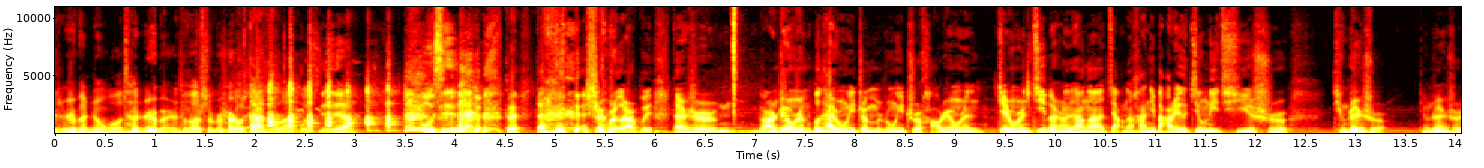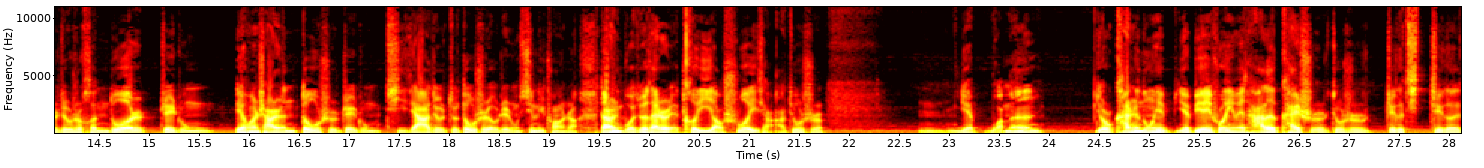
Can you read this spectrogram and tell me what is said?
日本政府，他日本人他妈什么事儿都干出来，不新鲜，真不新鲜。对，但是是不是有点不？但是嗯反正这种人不太容易这么容易治好。这种人，这种人基本上像刚才讲的汉尼拔这个经历，其实挺真实，挺真实。就是很多这种连环杀人都是这种起家，就就都是有这种心理创伤。但是我觉得在这儿也特意要说一下啊，就是嗯，也我们有时候看这东西也别说，因为他的开始就是这个这个。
